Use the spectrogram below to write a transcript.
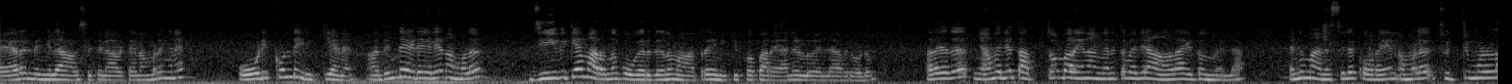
വേറെ എന്തെങ്കിലും ആവശ്യത്തിനാവട്ടെ നമ്മളിങ്ങനെ ഓടിക്കൊണ്ടിരിക്കുകയാണ്. അതിന്റെ ഇടയിൽ നമ്മൾ ജീവിക്കാൻ മറന്നു പോകരുതെന്ന് മാത്രമേ എനിക്കിപ്പോൾ പറയാനുള്ളൂ എല്ലാവരോടും. അതായത് ഞാൻ വലിയ തത്വം പറയുന്ന അങ്ങനത്തെ വലിയ ആളായിട്ടൊന്നുമല്ല. എന്റെ മനസ്സിൽ കുറേ നമ്മൾ ചുറ്റുമുള്ള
